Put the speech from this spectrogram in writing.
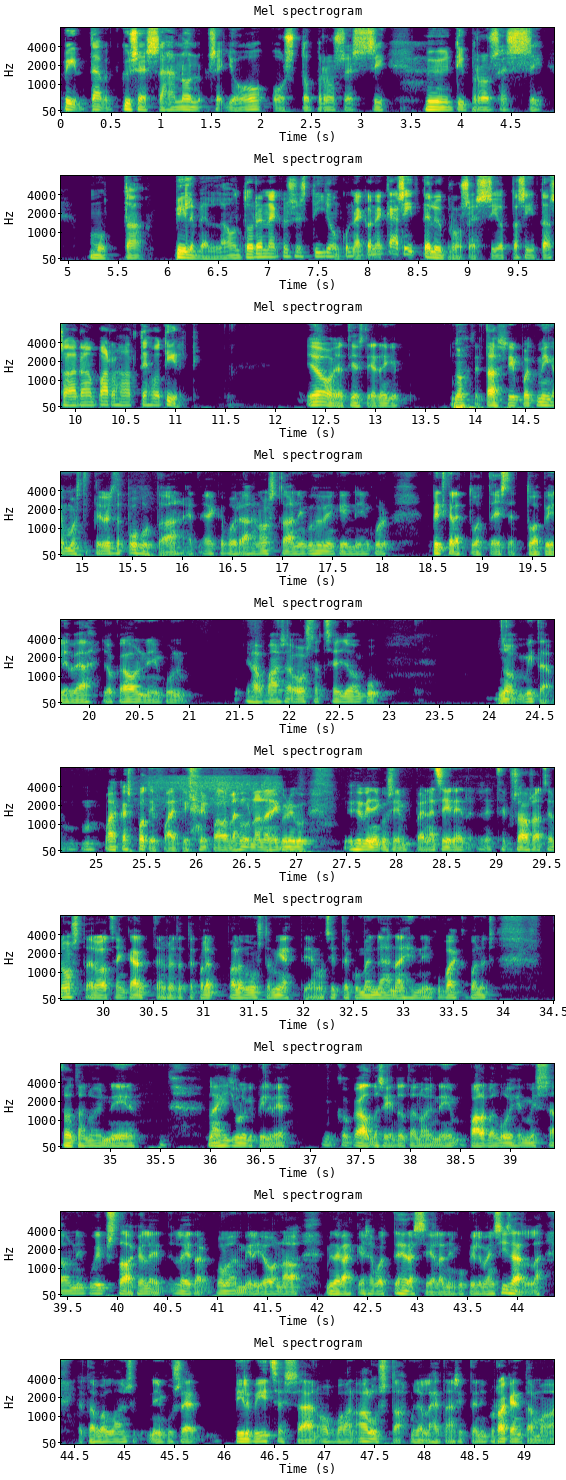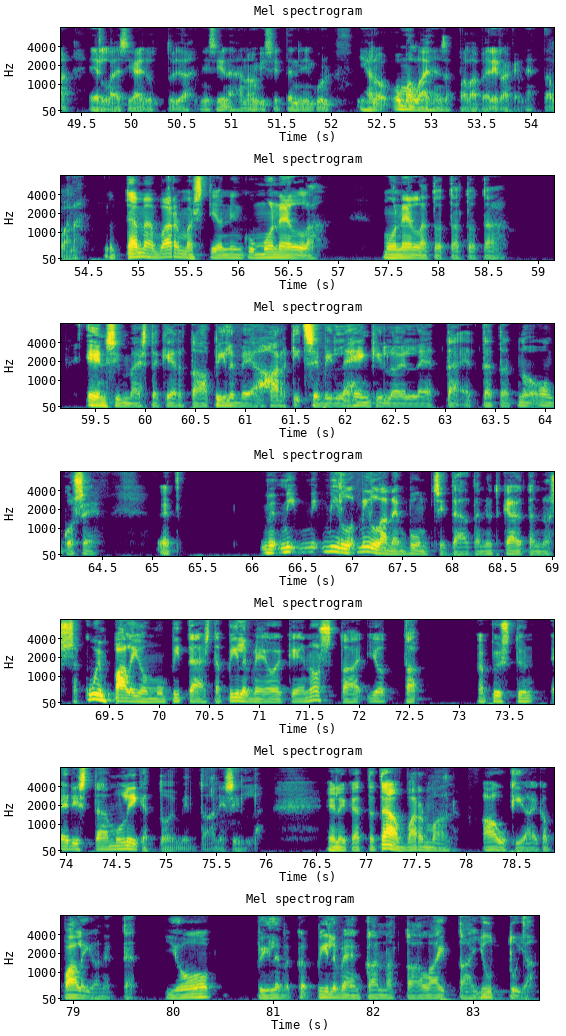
kyseessähän on se joo, ostoprosessi, myyntiprosessi, mutta pilvellä on todennäköisesti jonkunnäköinen käsittelyprosessi, jotta siitä saadaan parhaat tehot irti. Joo, ja tietysti etenkin No taas riippuu, että minkä muista pilvistä puhutaan. Et eli voidaan ostaa niin kuin hyvinkin niin kuin pitkälle tuotteistettua pilveä, joka on niin kuin, ihan vaan sä ostat sen jonkun, no mitä, vaikka Spotify-pilvipalveluna niin kuin, niin kuin, hyvin niin kuin simppeinä. Että siinä, että kun sä osaat sen ostaa ja olet sen käyttäjän, niin sä paljon, paljon muusta miettiä. Mutta sitten kun mennään näihin niin kuin vaikkapa nyt tota noin, niin, näihin julkipilvien kaltaisiin tota noin, niin, palveluihin, missä on niin Vipstaakeleita kolme miljoonaa, mitä kaikkea sä voit tehdä siellä niin kuin pilven sisällä. Ja tavallaan niin kuin se pilvi itsessään on vaan alusta, millä lähdetään sitten niin kuin rakentamaan erilaisia juttuja, niin siinähän onkin sitten niin kuin ihan omanlaisensa palapeli rakennettavana. No, tämä varmasti on niin kuin monella, monella tota, tota, ensimmäistä kertaa pilveä harkitseville henkilöille, että, että, että no onko se, että mi, mi, millainen buntsi täältä nyt käytännössä, kuinka paljon mun pitää sitä pilveä oikein nostaa, jotta mä pystyn edistämään mun liiketoimintaani sillä. Eli että tämä on varmaan auki aika paljon, että joo, pilve, pilveen kannattaa laittaa juttuja,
